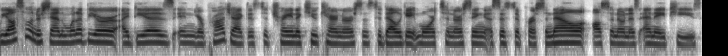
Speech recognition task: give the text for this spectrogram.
we also understand one of your ideas in your project is to train acute care nurses to delegate more to nursing assisted personnel, also known as NAPs.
